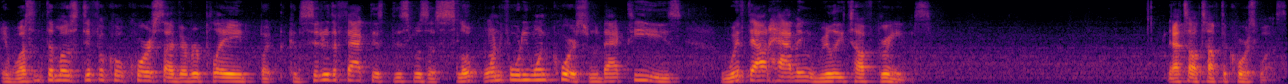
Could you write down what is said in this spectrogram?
It wasn't the most difficult course I've ever played, but consider the fact that this was a slope 141 course from the back tees without having really tough greens. That's how tough the course was.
